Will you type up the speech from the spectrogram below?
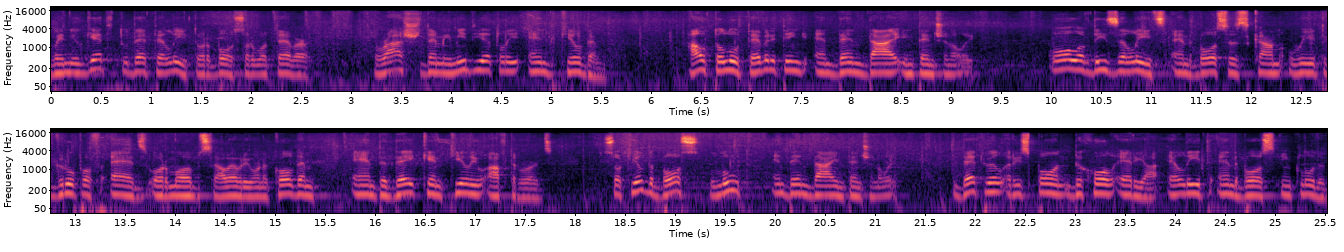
When you get to that elite or boss or whatever, rush them immediately and kill them. Auto loot everything and then die intentionally. All of these elites and bosses come with group of ads or mobs, however you wanna call them, and they can kill you afterwards. So kill the boss, loot and then die intentionally. That will respawn the whole area, elite and boss included.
